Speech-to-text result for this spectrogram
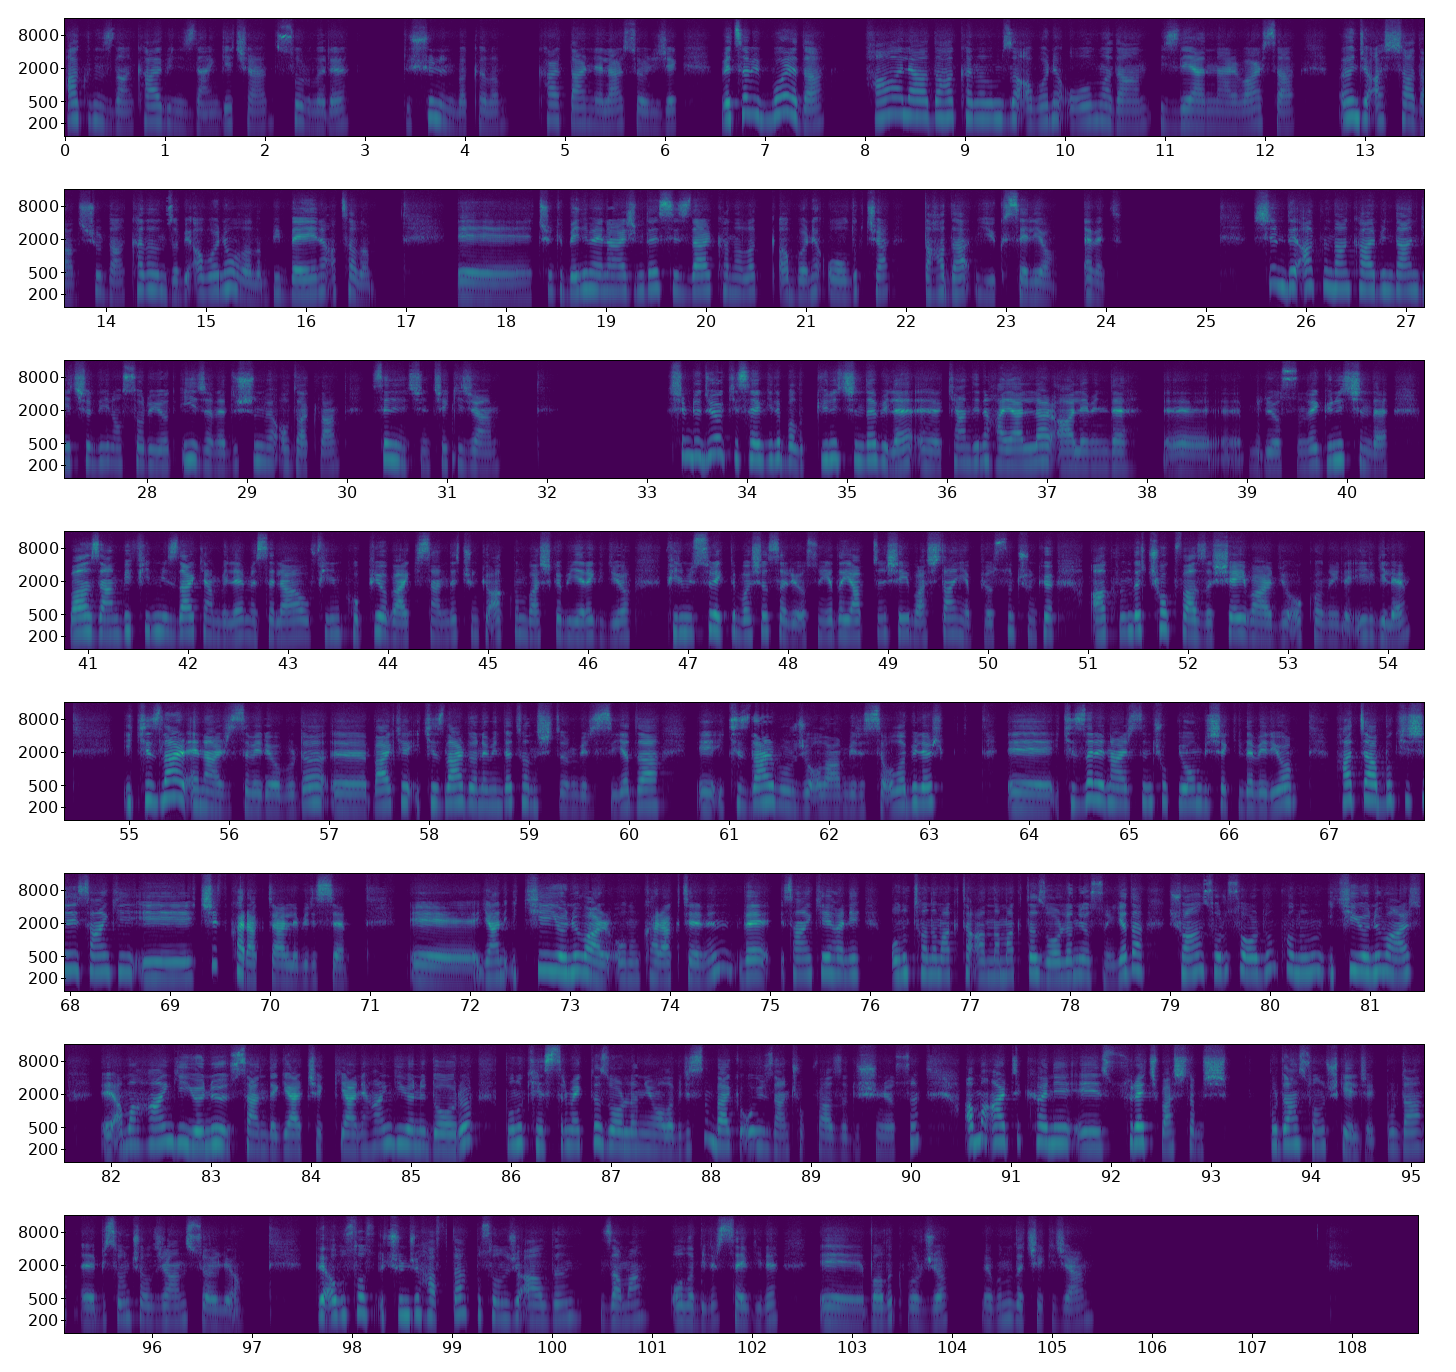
aklınızdan, kalbinizden geçen soruları düşünün bakalım. Kartlar neler söyleyecek? Ve tabii bu arada hala daha kanalımıza abone olmadan izleyenler varsa önce aşağıdan şuradan kanalımıza bir abone olalım, bir beğeni atalım. Ee, çünkü benim enerjimde sizler kanala abone oldukça daha da yükseliyor. Evet. Şimdi aklından kalbinden geçirdiğin o soruyu iyicene düşün ve odaklan. Senin için çekeceğim. Şimdi diyor ki sevgili balık gün içinde bile e, kendini hayaller aleminde e, buluyorsun ve gün içinde bazen bir film izlerken bile mesela o film kopuyor belki sende çünkü aklın başka bir yere gidiyor. Filmi sürekli başa sarıyorsun ya da yaptığın şeyi baştan yapıyorsun çünkü aklında çok fazla şey var diyor o konuyla ilgili. İkizler enerjisi veriyor burada. Ee, belki ikizler döneminde tanıştığım birisi ya da e, ikizler burcu olan birisi olabilir. Ee, ikizler enerjisini çok yoğun bir şekilde veriyor. Hatta bu kişi sanki e, çift karakterli birisi. Ee, yani iki yönü var onun karakterinin ve sanki hani onu tanımakta, anlamakta zorlanıyorsun. Ya da şu an soru sorduğun konunun iki yönü var e, ama hangi yönü sende gerçek yani hangi yönü doğru bunu kestirmekte zorlanıyor olabilirsin. Belki o yüzden çok fazla düşünüyorsun. Ama artık hani e, süreç başlamış. Buradan sonuç gelecek. Buradan e, bir sonuç alacağını söylüyor. Ve Ağustos 3. hafta bu sonucu aldığın zaman olabilir sevgili e, balık burcu. Ve bunu da çekeceğim.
